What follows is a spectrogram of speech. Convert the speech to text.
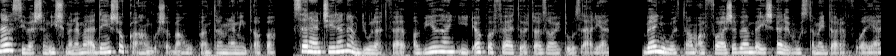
Nem szívesen ismerem el, de én sokkal hangosabban huppantam le, mint apa. Szerencsére nem gyulladt fel a villany, így apa feltörte az ajtózárját. Benyúltam a falzsebembe, és előhúztam egy darab folját.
